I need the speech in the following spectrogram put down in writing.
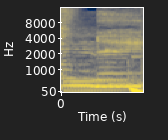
your name.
